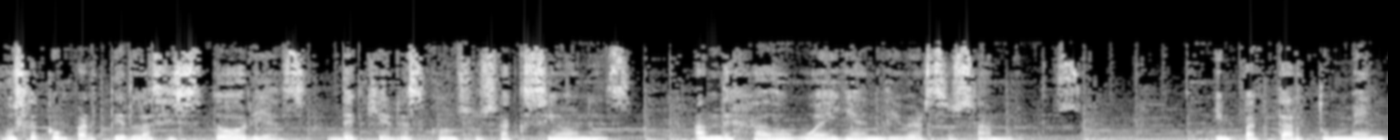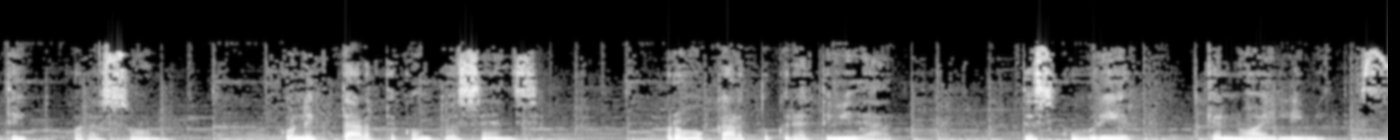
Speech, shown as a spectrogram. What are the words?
busca compartir las historias de quienes con sus acciones han dejado huella en diversos ámbitos. Impactar tu mente y tu corazón, conectarte con tu esencia, provocar tu creatividad, descubrir que no hay límites.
